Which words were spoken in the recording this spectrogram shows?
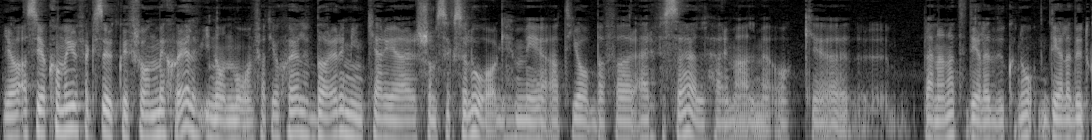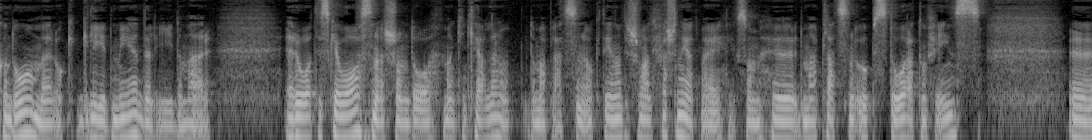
Ja, alltså jag kommer ju faktiskt utgå ifrån mig själv i någon mån för att jag själv började min karriär som sexolog med att jobba för RFSL här i Malmö och eh, bland annat delade, ut delade ut kondomer och glidmedel i de här erotiska oaserna som då man kan kalla de, de här platserna och det är något som alltid fascinerat mig, liksom hur de här platserna uppstår, att de finns. Eh,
